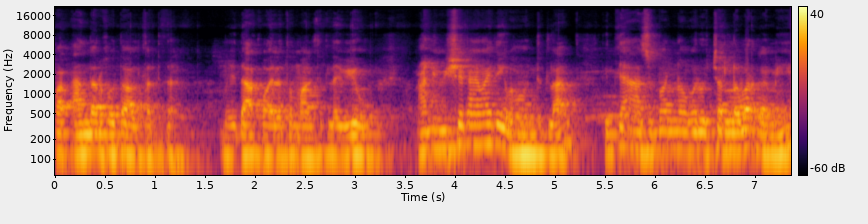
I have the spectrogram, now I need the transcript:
पण अंधार होता आलता तिथं. म्हणजे दाखवायला तुम्हाला तिथला व्ह्यू आणि विषय काय माहिती आहे का भावांनो तिथला तिथल्या आजोबांना वगैरे विचारलं बरं का मी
